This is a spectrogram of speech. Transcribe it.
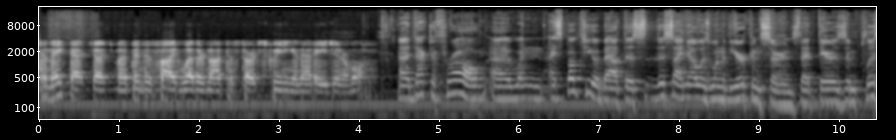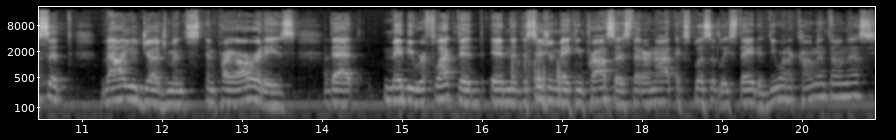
to make that judgment and decide whether or not to start screening in that age interval. Uh, Dr. Thrall, uh, when I spoke to you about this, this I know is one of your concerns that there's implicit value judgments and priorities that may be reflected in the decision making process that are not explicitly stated. Do you want to comment on this?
